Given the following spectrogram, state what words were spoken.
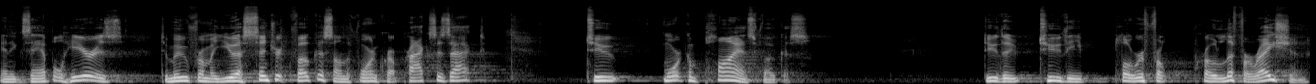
An example here is to move from a U.S. centric focus on the Foreign Corrupt Practices Act to more compliance focus due to the proliferation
